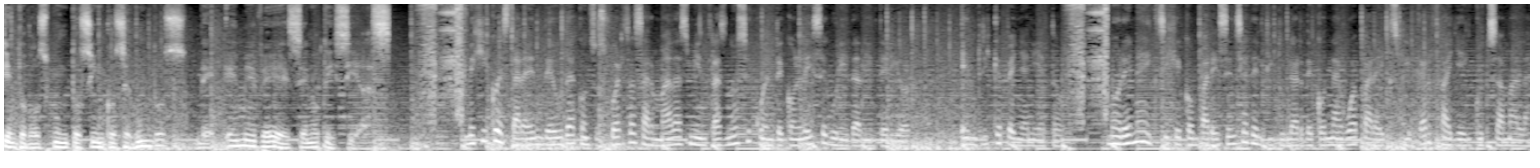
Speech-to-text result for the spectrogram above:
102.5 segundos de MBS Noticias. México estará en deuda con sus Fuerzas Armadas mientras no se cuente con ley seguridad interior. Enrique Peña Nieto. Morena exige comparecencia del titular de Conagua para explicar falla en Cutzamala.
